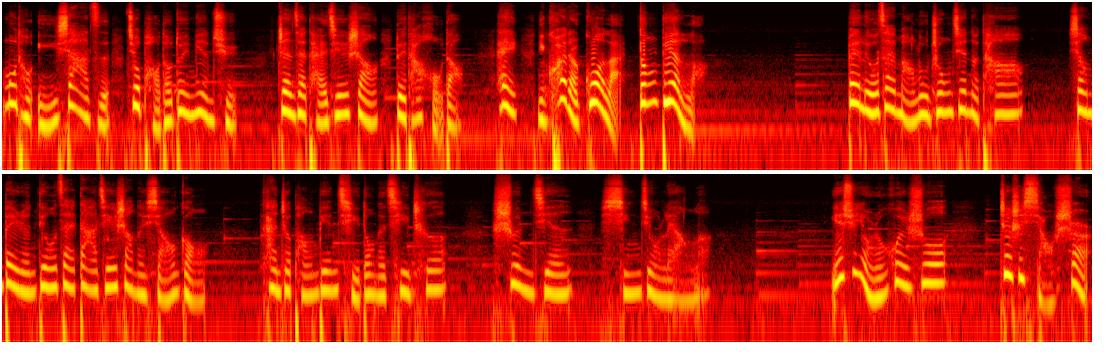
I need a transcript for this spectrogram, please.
木头一下子就跑到对面去，站在台阶上对他吼道：“嘿，你快点过来，灯变了！”被留在马路中间的他，像被人丢在大街上的小狗，看着旁边启动的汽车，瞬间心就凉了。也许有人会说，这是小事儿，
